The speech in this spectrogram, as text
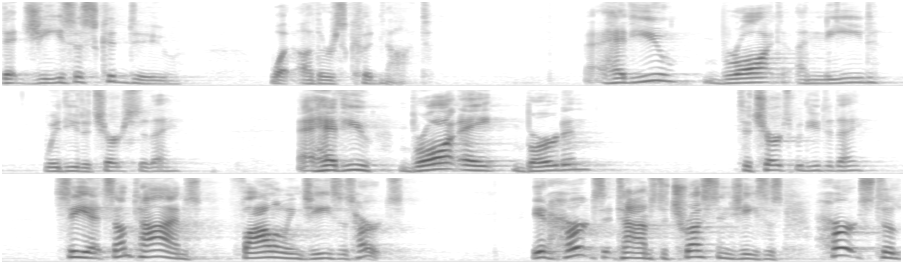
that Jesus could do what others could not. Have you brought a need with you to church today? Have you brought a burden to church with you today? See, at sometimes following Jesus hurts. It hurts at times to trust in Jesus, hurts to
